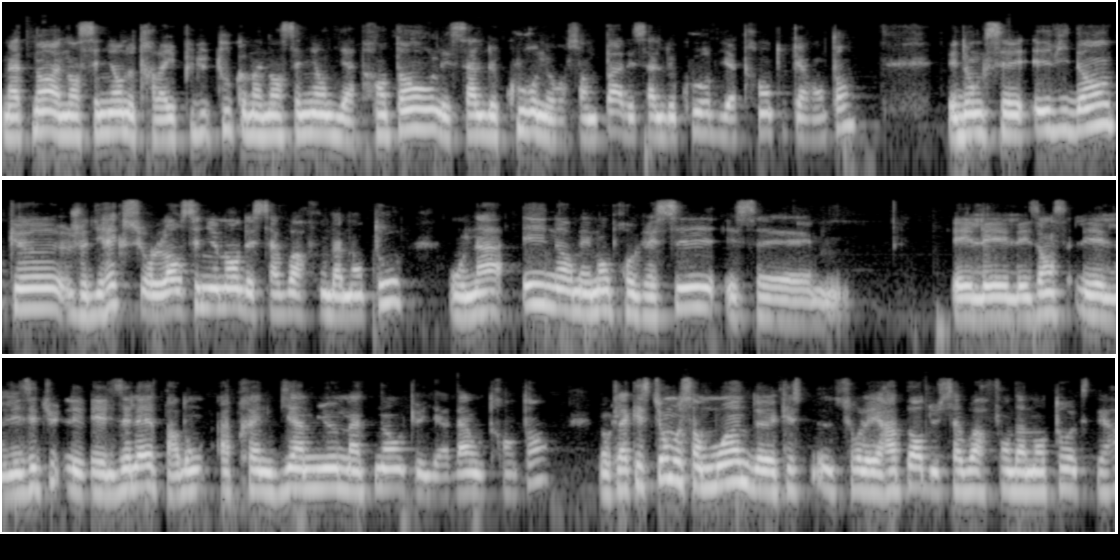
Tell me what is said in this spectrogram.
maintenant, un enseignant ne travaille plus du tout comme un enseignant d'il y a 30 ans. Les salles de cours ne ressemblent pas à des salles de cours d'il y a 30 ou 40 ans. Et donc, c'est évident que je dirais que sur l'enseignement des savoirs fondamentaux, on a énormément progressé et, les, élèves apprennent bien mieux maintenant qu'il y a 20 ou 30 ans. Donc la question me semble moins sur les rapports du savoir fondamentaux, etc.,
